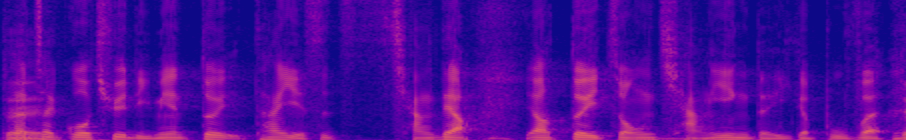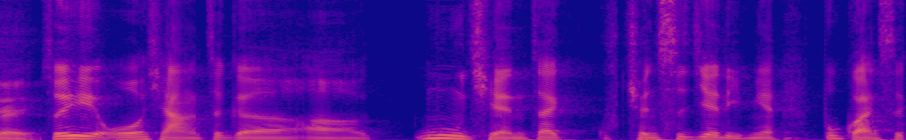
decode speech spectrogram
他在过去里面对他也是强调要对中强硬的一个部分，对，所以我想这个呃。目前在全世界里面，不管是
